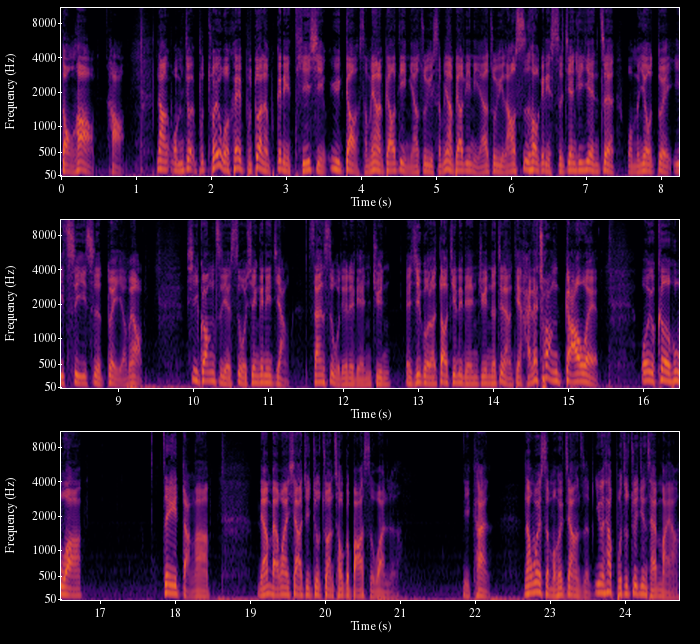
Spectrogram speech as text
懂哈？好，那我们就不，所以我可以不断的跟你提醒、预告什么样的标的你要注意，什么样的标的你要注意，然后事后给你时间去验证，我们又对，一次一次的对，有没有？细光子也是，我先跟你讲三四五六的联军，哎，结果呢，到今天联军呢这两天还在创高，哎，我有客户啊，这一档啊，两百万下去就赚超过八十万了，你看，那为什么会这样子？因为它不是最近才买啊，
